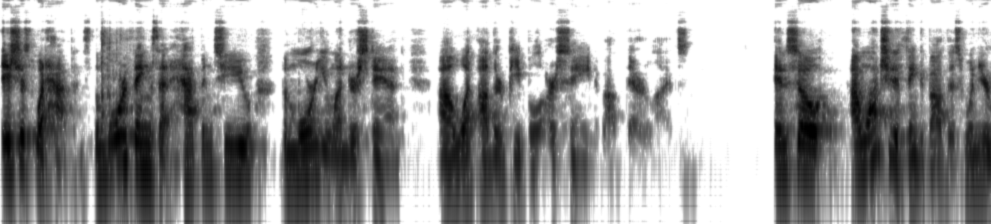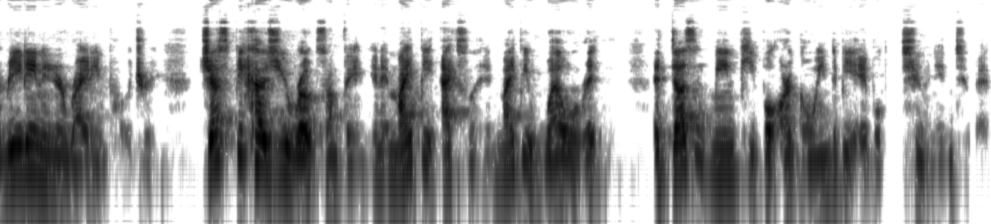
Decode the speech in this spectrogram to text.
it's just what happens. The more things that happen to you, the more you understand uh, what other people are saying about their lives. And so I want you to think about this when you're reading and you're writing poetry. Just because you wrote something and it might be excellent, it might be well written, it doesn't mean people are going to be able to tune into it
